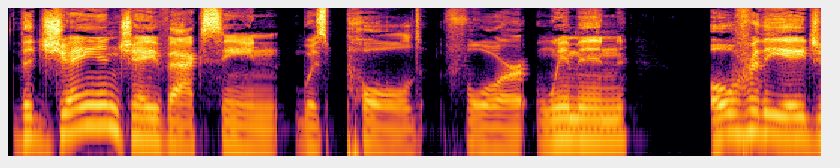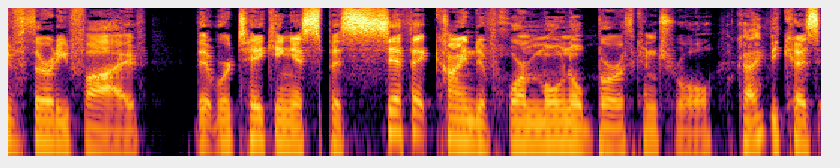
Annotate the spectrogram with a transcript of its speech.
The J and J vaccine was pulled for women over the age of 35 that were taking a specific kind of hormonal birth control. Okay. Because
